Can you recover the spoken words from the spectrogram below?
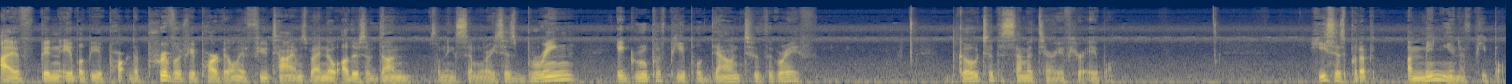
I've been able to be a part, the privilege to be a part of it only a few times, but I know others have done something similar. He says, bring a group of people down to the grave. Go to the cemetery if you're able. He says, put up a minyan of people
